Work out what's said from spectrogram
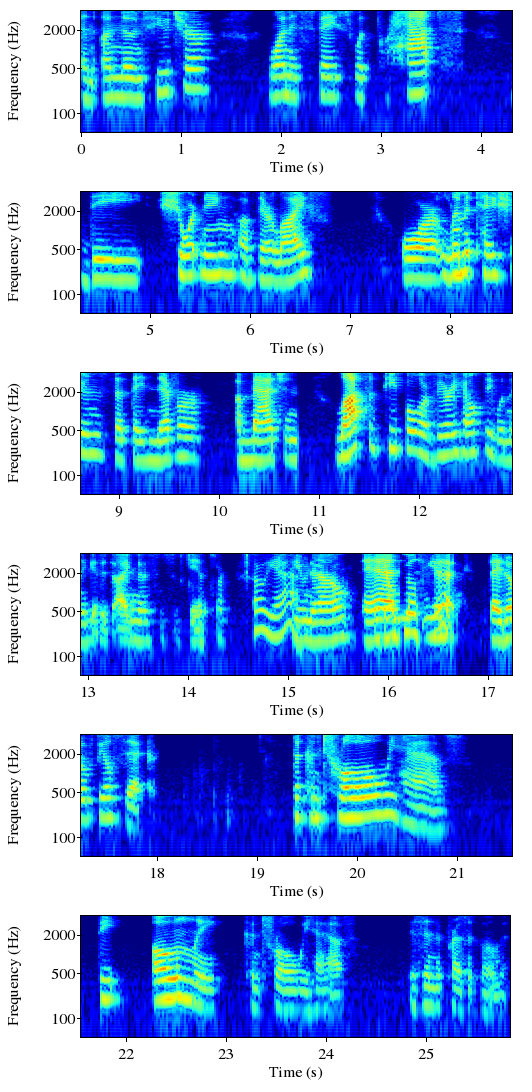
an unknown future, one is faced with perhaps the shortening of their life or limitations that they never imagined. Lots of people are very healthy when they get a diagnosis of cancer. Oh yeah. You know, and they don't feel sick. Know, they don't feel sick. The control we have, the only control we have is in the present moment.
